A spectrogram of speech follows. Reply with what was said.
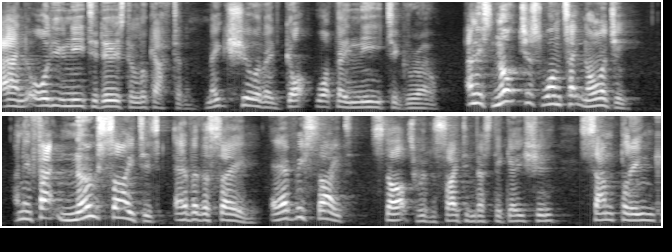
And all you need to do is to look after them. Make sure they've got what they need to grow. And it's not just one technology. And in fact, no site is ever the same. Every site starts with the site investigation, sampling,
